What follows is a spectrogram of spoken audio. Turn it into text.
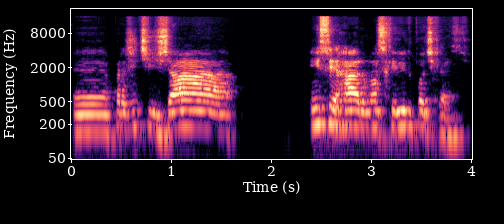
é, para a gente já encerrar o nosso querido podcast.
